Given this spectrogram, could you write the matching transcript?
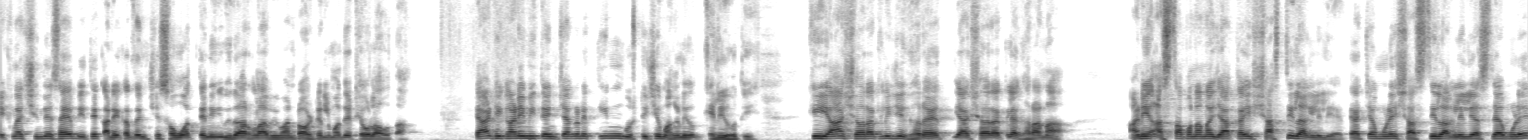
एकनाथ शिंदे साहेब इथे कार्यकर्त्यांशी संवाद त्यांनी विरारला विमानतळ हॉटेलमध्ये ठेवला होता. त्या ठिकाणी मी त्यांच्याकडे तीन गोष्टीची मागणी केली होती की या शहरातली जी घरं आहेत या शहरातल्या घरांना आणि आस्थापनांना ज्या काही शास्ती लागलेली आहे त्याच्यामुळे शास्ती लागलेली असल्यामुळे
